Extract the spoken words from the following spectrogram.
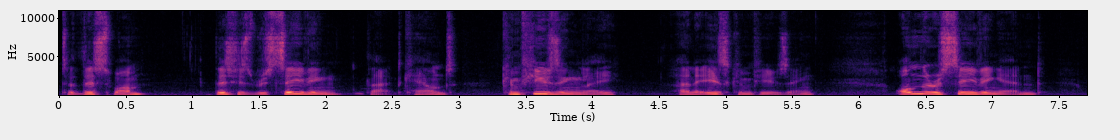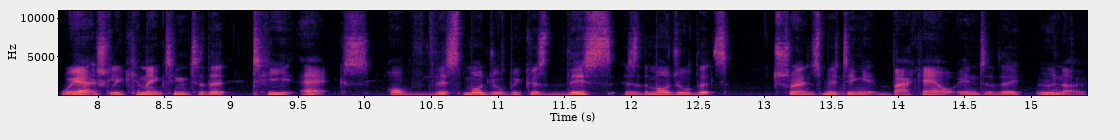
to this one. This is receiving that count confusingly and it is confusing. On the receiving end we're actually connecting to the TX of this module because this is the module that's transmitting it back out into the Uno.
